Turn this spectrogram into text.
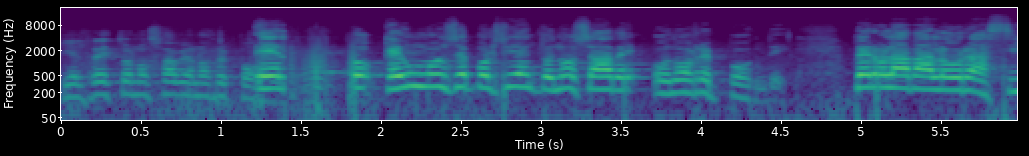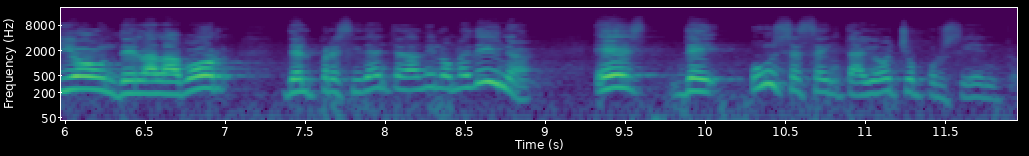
Y el resto no sabe o no responde. El resto, que un 11% no sabe o no responde. Pero la valoración de la labor del presidente Danilo Medina es de un 68%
